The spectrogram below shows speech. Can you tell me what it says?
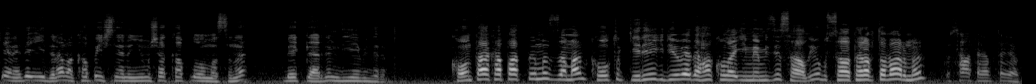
Gene de iyidir ama kapı içlerinin yumuşak kaplı olmasını beklerdim diyebilirim. Kontağı kapattığımız zaman koltuk geriye gidiyor ve daha kolay inmemizi sağlıyor. Bu sağ tarafta var mı? Sağ tarafta yok.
